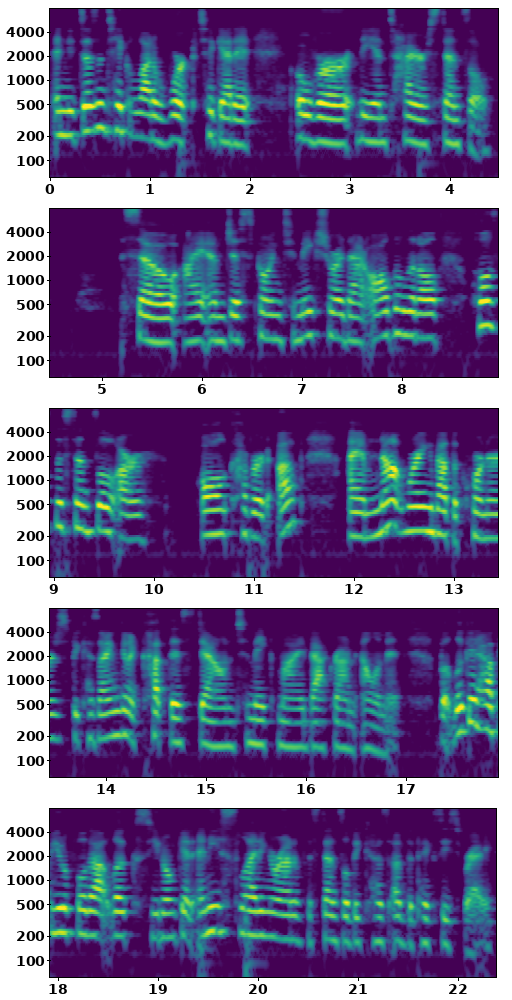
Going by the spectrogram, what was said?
And it doesn't take a lot of work to get it over the entire stencil. So I am just going to make sure that all the little holes the stencil are all covered up. I am not worrying about the corners because I'm going to cut this down to make my background element. But look at how beautiful that looks. You don't get any sliding around of the stencil because of the Pixie Spray.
